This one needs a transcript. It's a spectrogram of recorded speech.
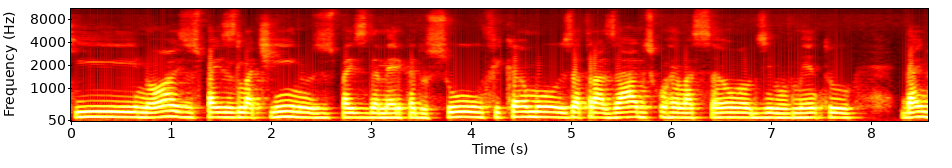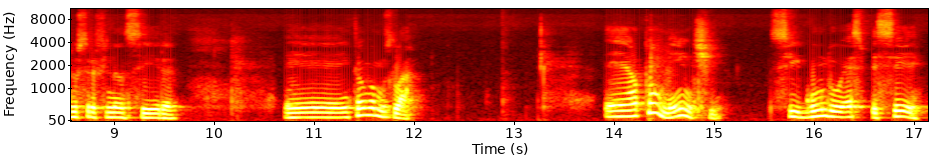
que nós, os países latinos, os países da América do Sul, ficamos atrasados com relação ao desenvolvimento da indústria financeira. É, então vamos lá. É, atualmente, segundo o SPC,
